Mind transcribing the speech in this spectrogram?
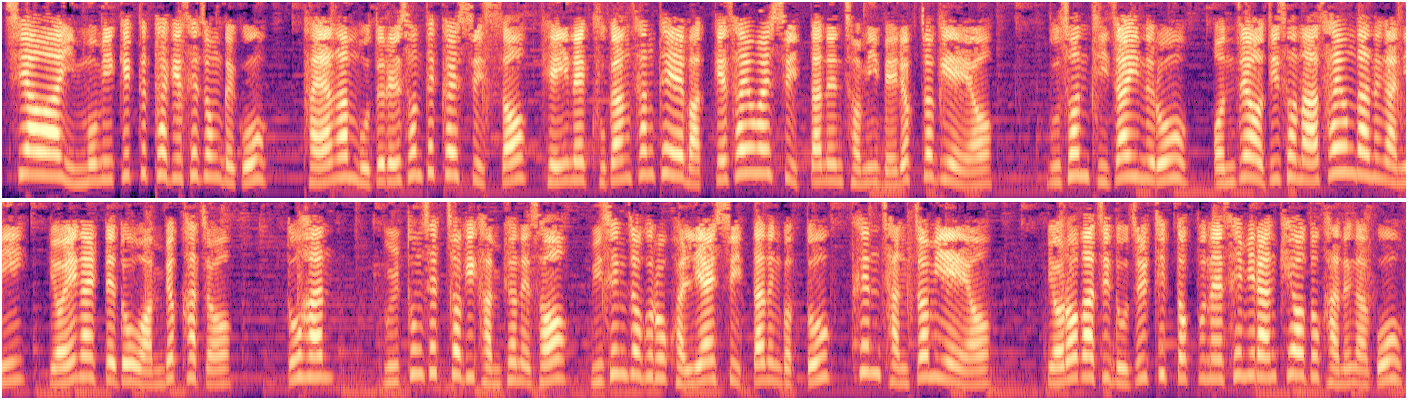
치아와 잇몸이 깨끗하게 세정되고 다양한 모드를 선택할 수 있어 개인의 구강 상태에 맞게 사용할 수 있다는 점이 매력적이에요. 무선 디자인으로 언제 어디서나 사용 가능하니 여행할 때도 완벽하죠. 또한 물통 세척이 간편해서 위생적으로 관리할 수 있다는 것도 큰 장점이에요. 여러 가지 노즐 팁 덕분에 세밀한 케어도 가능하고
